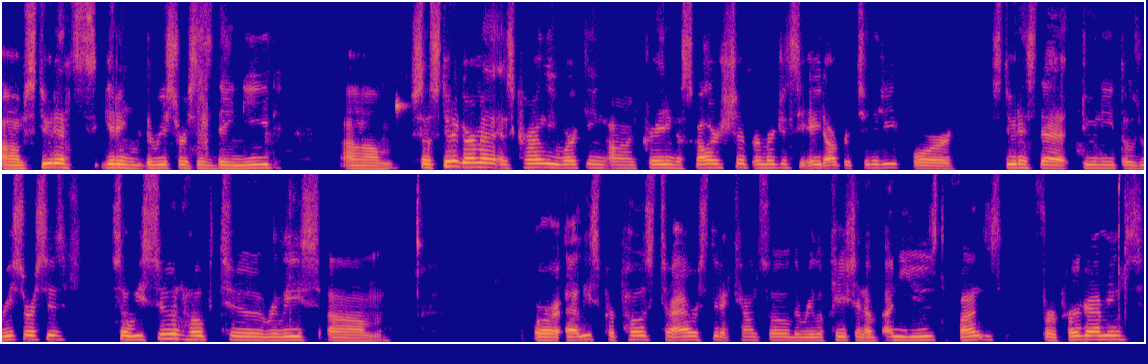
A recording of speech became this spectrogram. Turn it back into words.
um, students getting the resources they need. Um, so student government is currently working on creating a scholarship emergency aid opportunity for students that do need those resources. So we soon hope to release um, or at least propose to our student council the relocation of unused funds for programmings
